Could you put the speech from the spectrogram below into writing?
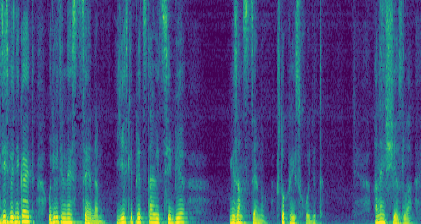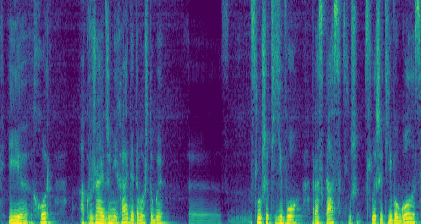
здесь возникает удивительная сцена. Если представить себе мизансцену, что происходит? Она исчезла, и хор окружает жениха для того, чтобы э, слушать его рассказ, слышать его голос.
